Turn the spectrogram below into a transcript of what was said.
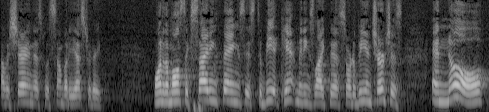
I was sharing this with somebody yesterday. One of the most exciting things is to be at camp meetings like this or to be in churches and know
